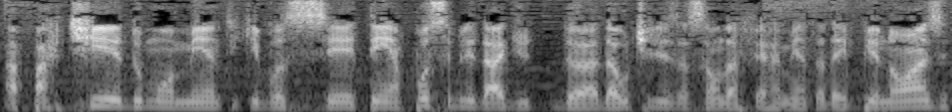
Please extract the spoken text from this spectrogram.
a partir do momento em que você tem a possibilidade da, da utilização da ferramenta da hipnose,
